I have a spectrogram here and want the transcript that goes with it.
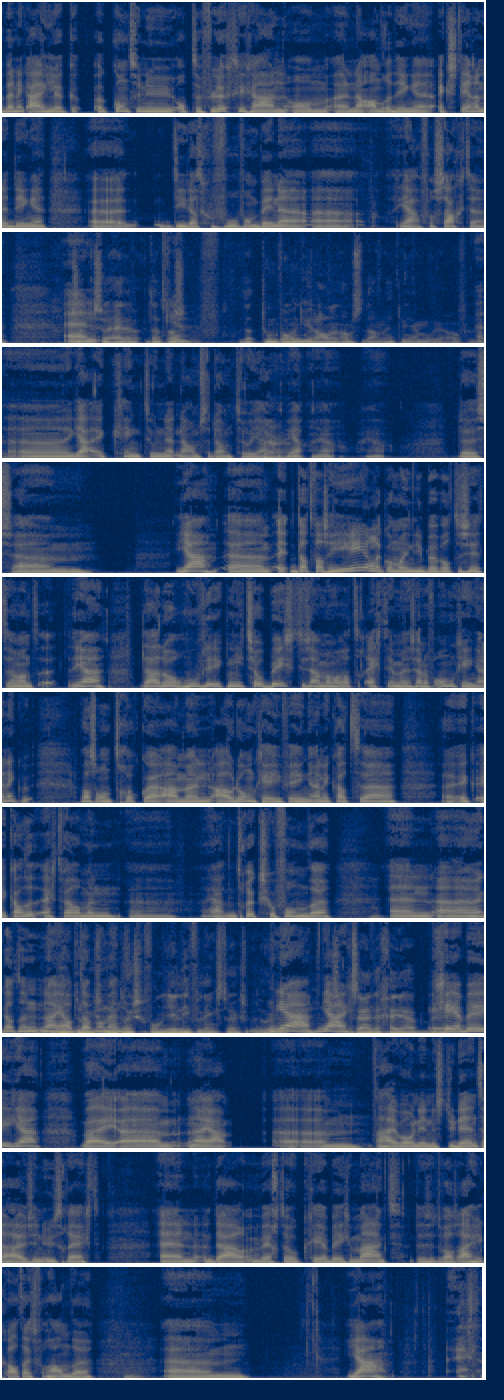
ben ik eigenlijk eh, continu op de vlucht gegaan om eh, naar andere dingen, externe dingen, eh, die dat gevoel van binnen eh, ja, verzachten. En Zo, zo, eh, dat was, Ja. dat, toen woonde je al in Amsterdam, hè, toen jouw moeder overleed. Eh, ja, ik ging toen net naar Amsterdam toe, ja. Ja. Ja, ja, ja. Dus ehm, ja, ehm, eh, dat was heerlijk om in die bubbel te zitten. Want eh, ja, daardoor hoefde ik niet zo bezig te zijn met wat er echt in mezelf omging. En ik was ontrokken aan mijn oude omgeving. En ik had, eh, ik, ik had echt wel mijn ja, drugs gevonden. En eh, ik had een, nou Je ja, op drugs, dat je moment... drugs gevonden, je lievelingsdrugs bedoel je? Ja, ja, Zijn de GHB? GHB, ja. Wij, ehm, nou ja, ehm, hij woonde in een studentenhuis in Utrecht. En daar werd ook GHB gemaakt. Dus het was eigenlijk altijd voorhanden. Ehm, ja,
